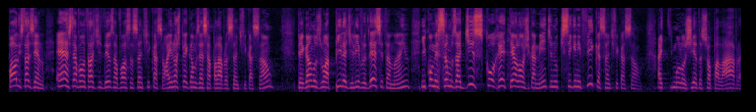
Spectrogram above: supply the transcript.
Paulo está dizendo: esta é a vontade de Deus, a vossa santificação. Aí nós pegamos essa palavra santificação, pegamos uma pilha de livro desse tamanho e começamos a discorrer teologicamente no que significa santificação, a etimologia da sua palavra,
